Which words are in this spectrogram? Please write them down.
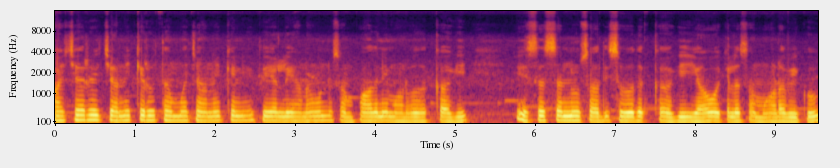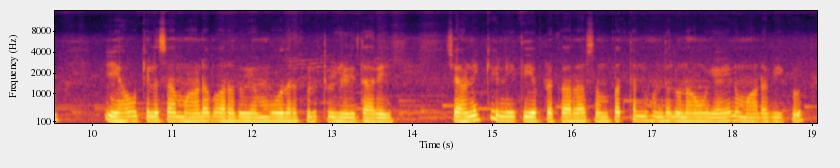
ಆಚಾರ್ಯ ಚಾಣಕ್ಯರು ತಮ್ಮ ಚಾಣಕ್ಯ ನೀತಿಯಲ್ಲಿ ಹಣವನ್ನು ಸಂಪಾದನೆ ಮಾಡುವುದಕ್ಕಾಗಿ, ಯಶಸ್ಸನ್ನು ಸಾಧಿಸುವುದಕ್ಕಾಗಿ ಯಾವ ಕೆಲಸ ಮಾಡಬೇಕು, ಯಾವ ಕೆಲಸ ಮಾಡಬಾರದು ಎಂಬುದರ ಕುರಿತು ಹೇಳಿದ್ದಾರೆ. ಚಾಣಕ್ಯ ನೀತಿಯ ಪ್ರಕಾರ ಸಂಪತ್ತನ್ನು ಹೊಂದಲು ನಾವು ಏನು ಮಾಡಬೇಕು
